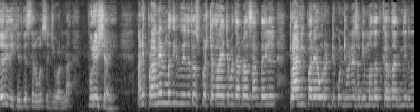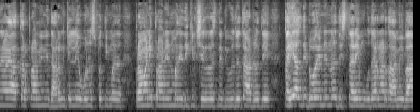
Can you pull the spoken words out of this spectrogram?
तरी देखील ते सर्व सजीवांना पुरेसे आहे. आणि प्राण्यांमधील विविधता स्पष्ट करायच्यामध्ये आपल्याला सांगता येईल प्राणी पर्यावरण टिकून ठेवण्यासाठी मदत करतात. निरनिराळे आकार प्राण्यांनी धारण केलेले वनस्पती म प्रमाणे प्राण्यांमध्ये देखील शरीररचनेत विविधता आढळते. काही अगदी डोळ्यांनी न दिसणारे उदाहरणार्थ आमिबा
